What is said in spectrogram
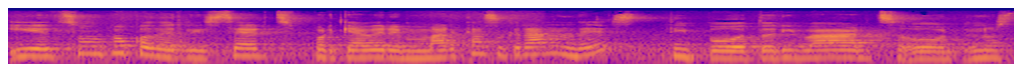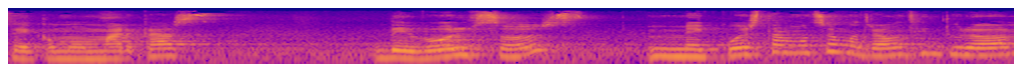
y he hecho un poco de research porque, a ver, en marcas grandes, tipo Tory Burch o no sé, como marcas de bolsos, me cuesta mucho encontrar un cinturón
